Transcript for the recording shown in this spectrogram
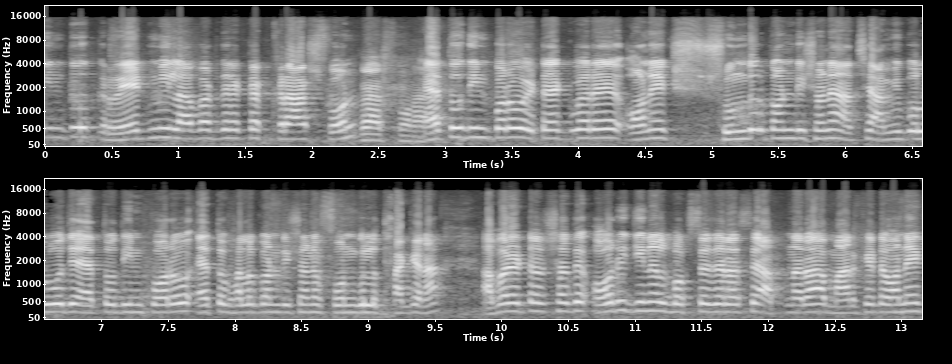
কিন্তু রেডমি লাভারদের একটা ক্রাশ ফোন হ্যাঁ। এতদিন পরেও এটা একবারে অনেক সুন্দর কন্ডিশনে আছে। আমি বলব যে এতদিন পরেও এত ভালো কন্ডিশনে ফোনগুলো থাকে না। আবার এটার সাথে অরিজিনাল বক্স চার্জার আছে আপনারা মার্কেটে অনেক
